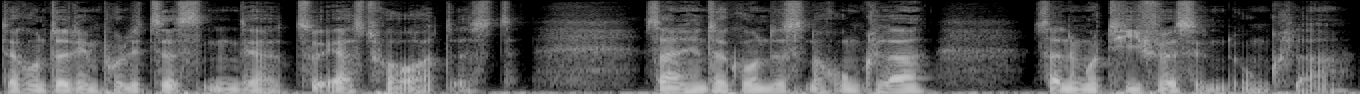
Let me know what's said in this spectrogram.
darunter den Polizisten, der zuerst vor Ort ist. Sein Hintergrund ist noch unklar, seine Motive sind unklar.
